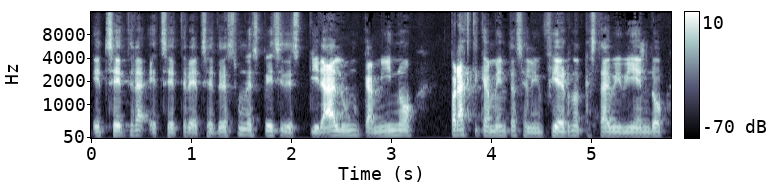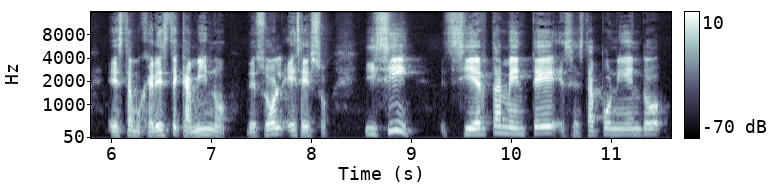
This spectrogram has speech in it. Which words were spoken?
etcétera, etcétera, etcétera. Es una especie de espiral, un camino prácticamente hacia el infierno que está viviendo esta mujer. Este camino de sol es eso. Y sí, ciertamente se está poniendo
